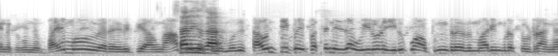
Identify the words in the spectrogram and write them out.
எனக்கு கொஞ்சம் பயமும் வேற இருக்கு. அவங்க ஆபரேஷன். பண்ணும்போது செவன்டி ஃபைவ் பர்சன்டேஜ் தான் உயிரோட இருக்கும் அப்படின்றது மாதிரியும் கூட சொல்றாங்க.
